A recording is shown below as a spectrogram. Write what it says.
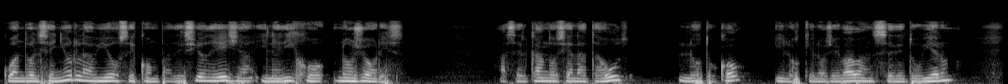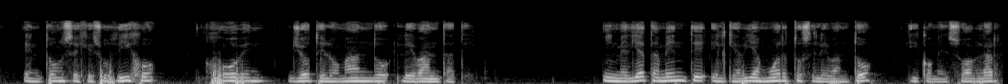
Cuando el Señor la vio se compadeció de ella y le dijo, no llores. Acercándose al ataúd, lo tocó y los que lo llevaban se detuvieron. Entonces Jesús dijo, Joven, yo te lo mando, levántate. Inmediatamente el que había muerto se levantó y comenzó a hablar.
